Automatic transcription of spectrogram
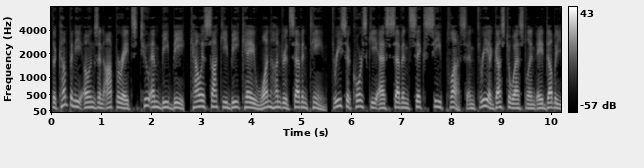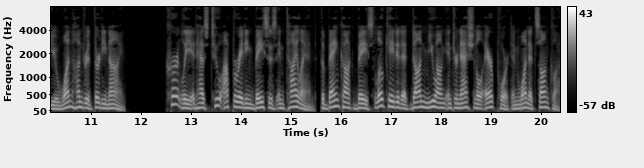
The company owns and operates two MBB, Kawasaki BK-117, three Sikorsky S-76C+, and three Agusta Westland AW-139. Currently it has two operating bases in Thailand, the Bangkok base located at Don Mueang International Airport and one at Songkhla.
